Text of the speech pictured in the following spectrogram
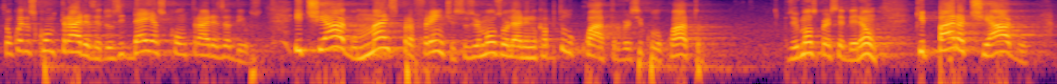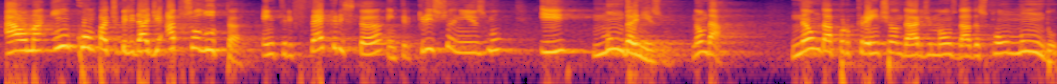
São coisas contrárias a Deus, ideias contrárias a Deus. E Tiago, mais para frente, se os irmãos olharem no capítulo 4, versículo 4, os irmãos perceberão que para Tiago há uma incompatibilidade absoluta entre fé cristã, entre cristianismo e mundanismo. Não dá. Não dá para o crente andar de mãos dadas com o mundo,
